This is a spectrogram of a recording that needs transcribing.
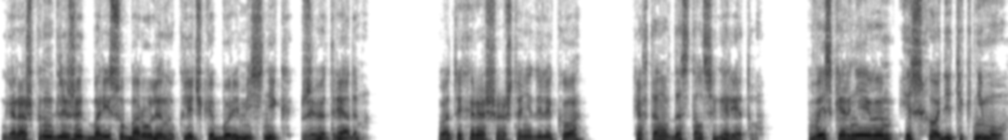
Гараж принадлежит Борису Барулину, кличка Боря Мясник, живет рядом. Вот и хорошо, что недалеко. Кафтанов достал сигарету. Вы с Корнеевым исходите к нему.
